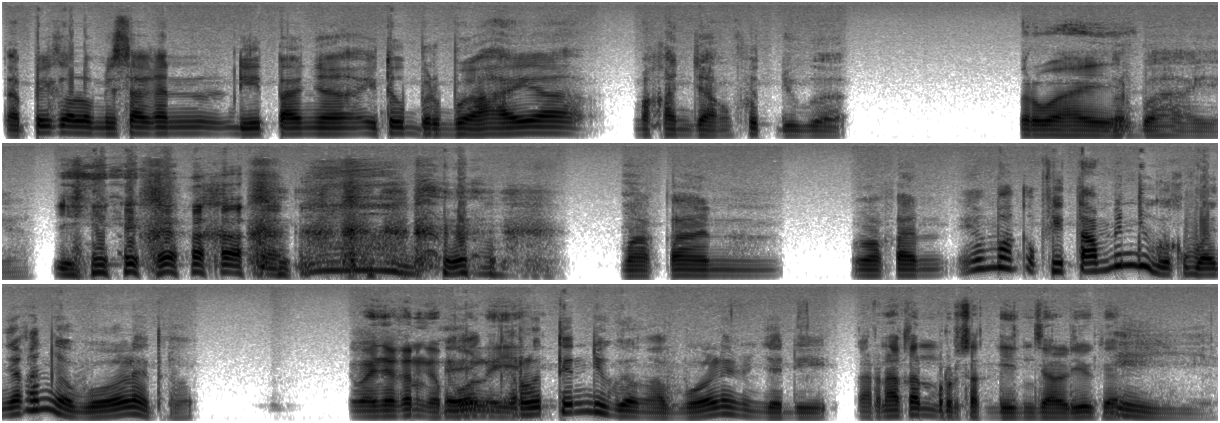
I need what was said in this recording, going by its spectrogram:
Tapi kalau misalkan ditanya itu berbahaya, makan junk food juga berbahaya berbahaya. Iya. Makan makan ya makan vitamin juga kebanyakan nggak boleh tuh. kebanyakan nggak Eh, boleh ya. Rutin juga nggak boleh menjadi karena kan merusak ginjal juga Iya.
